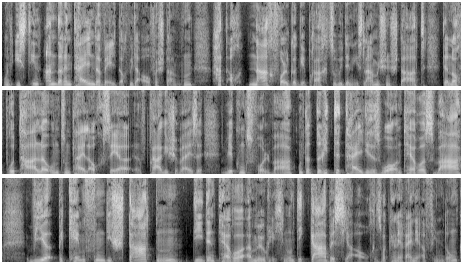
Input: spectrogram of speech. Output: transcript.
und ist in anderen Teilen der Welt auch wieder auferstanden, hat auch Nachfolger gebracht, so wie den Islamischen Staat, der noch brutaler und zum Teil auch sehr äh, tragischerweise wirkungsvoll war. Und der dritte Teil dieses War on Terrors war, wir bekämpfen die Staaten, die den Terror ermöglichen. Und die gab es ja auch. Das war keine reine Erfindung.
